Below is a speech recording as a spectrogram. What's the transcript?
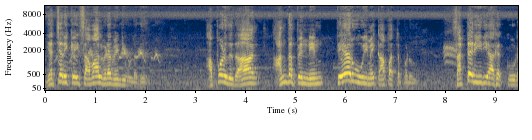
எச்சரிக்கை சவால் விட வேண்டியுள்ளது அப்பொழுதுதான் அந்த பெண்ணின் தேர்வு உரிமை காப்பாற்றப்படும். சட்ட ரீதியாக கூட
